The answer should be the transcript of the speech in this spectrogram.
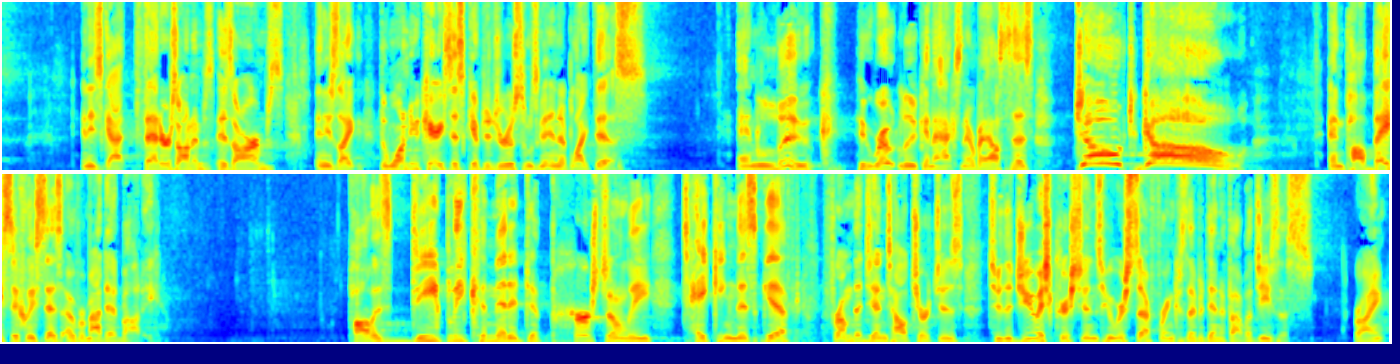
And he's got fetters on his arms. And he's like, the one who carries this gift to Jerusalem is going to end up like this. And Luke, who wrote Luke and Acts, and everybody else says, don't go. And Paul basically says, over my dead body. Paul is deeply committed to personally taking this gift from the Gentile churches to the Jewish Christians who were suffering because they've identified with Jesus, right?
